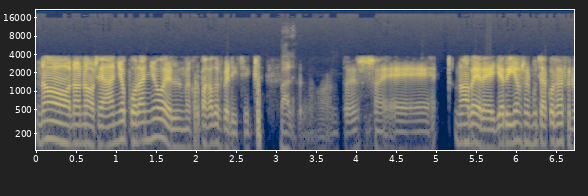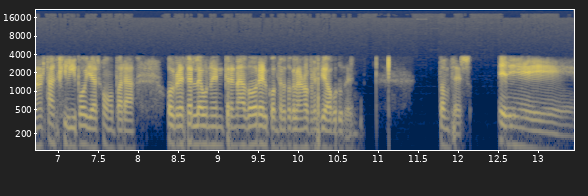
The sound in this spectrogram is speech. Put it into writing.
No, no, no. O sea, año por año el mejor pagado es Belichick. Vale. Entonces, eh, no, a ver, eh, Jerry Jones es muchas cosas, pero no es tan gilipollas como para ofrecerle a un entrenador el contrato que le han ofrecido a Gruden. Entonces, eh,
